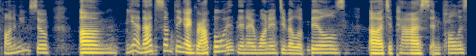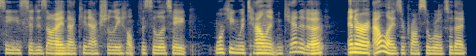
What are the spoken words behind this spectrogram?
economy. So um yeah that's something i grapple with and i want to develop bills uh, to pass and policies to design that can actually help facilitate working with talent in Canada and our allies across the world so that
